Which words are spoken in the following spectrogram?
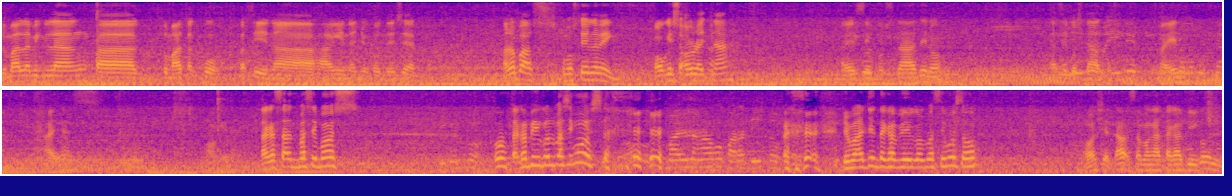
Lumalamig lang pag tumatakbo kasi nahanginan yung condenser. Ano boss? Kumusta yung lamig? Okay sa alright na? Ayun si boss natin, oh. Ayan si boss natin. Mainit. Ayos. Okay na. Taga saan ba si boss? Bigol po. Oh, taga Bicol pa si boss. Oo, kumain lang ako para dito. Imagine taga Bicol pa si boss, oh. Oh, shout out sa mga taga Bicol.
